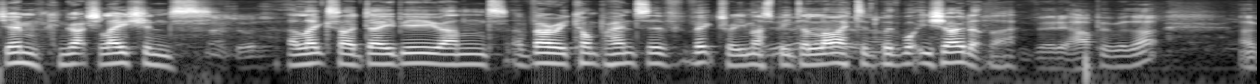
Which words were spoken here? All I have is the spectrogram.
Jim, congratulations. A Lakeside debut and a very comprehensive victory. You must be delighted with what you showed up there. Very happy with that. Uh,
